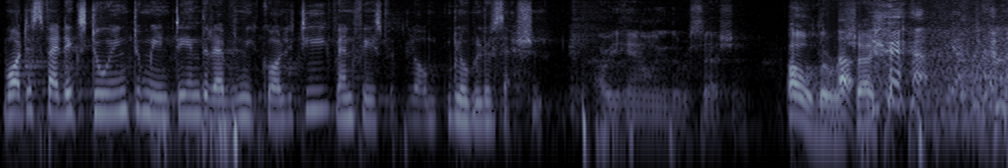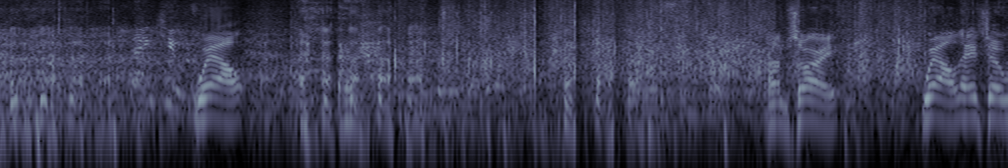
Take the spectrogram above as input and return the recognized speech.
What is FedEx doing to maintain the revenue quality when faced with glo- global recession? How are you handling the recession? Oh, the recession. Thank you. Well, I'm sorry. Well, it's a,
